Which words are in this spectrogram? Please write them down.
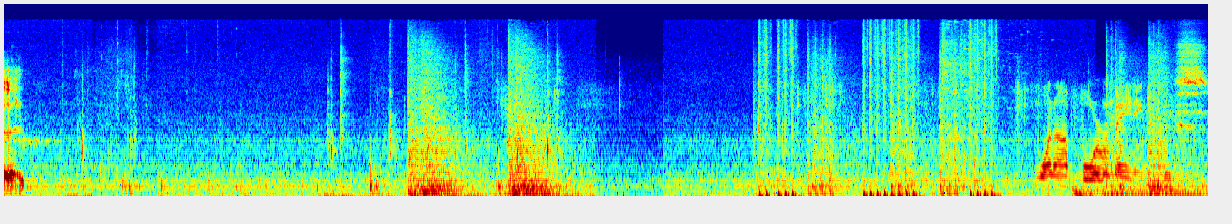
uh. One op four remaining. nice.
